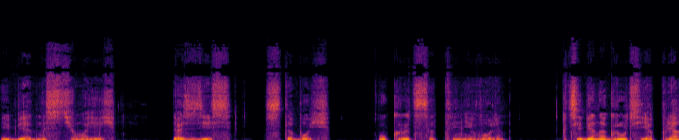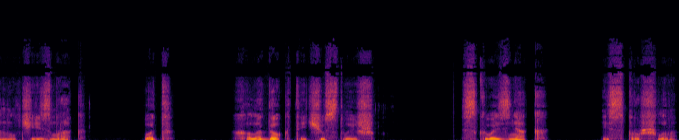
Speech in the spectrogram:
и бедностью моей. Я здесь, с тобой. Укрыться ты неволен. К тебе на грудь я прянул через мрак. Вот холодок ты чувствуешь, сквозняк из прошлого.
